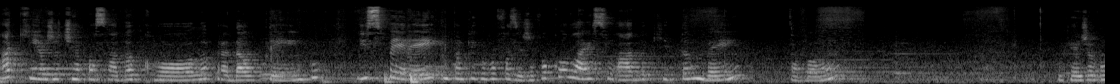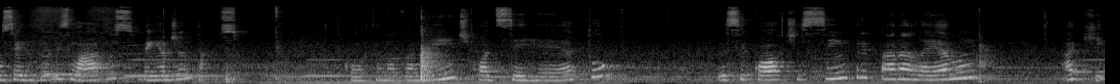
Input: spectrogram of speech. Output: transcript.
Aqui eu já tinha passado a cola para dar o tempo. Esperei, então o que, que eu vou fazer? Já vou colar esse lado aqui também, tá bom? Porque aí já vão ser dois lados bem adiantados. Corta novamente, pode ser reto esse corte sempre paralelo aqui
